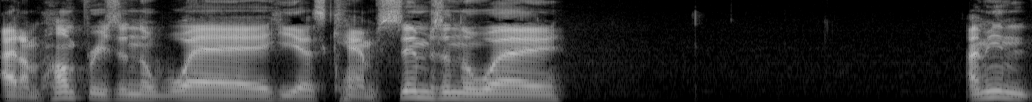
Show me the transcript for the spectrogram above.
Adam Humphries in the way, he has Cam Sims in the way. I mean,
